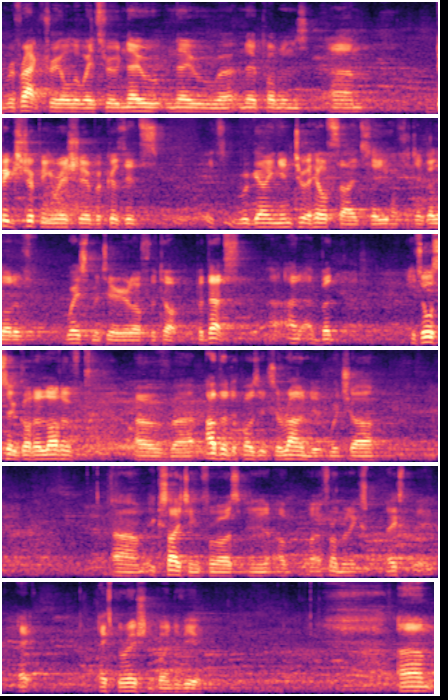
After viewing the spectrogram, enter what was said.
refractory all the way through, no, no, uh, no problems. Um, big stripping ratio because it's, it's, we're going into a hillside, so you have to take a lot of waste material off the top. But that's, uh, uh, but it's also got a lot of, of uh, other deposits around it which are um, exciting for us in, uh, from an ex ex exploration point of view. Um,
